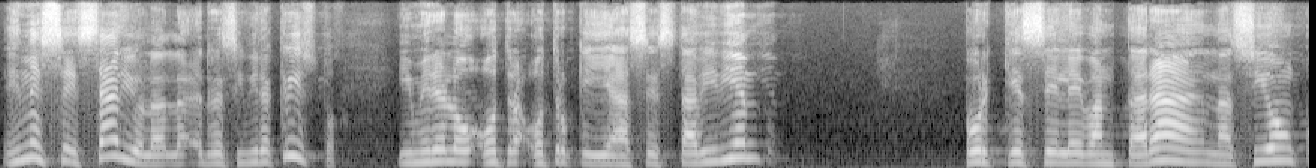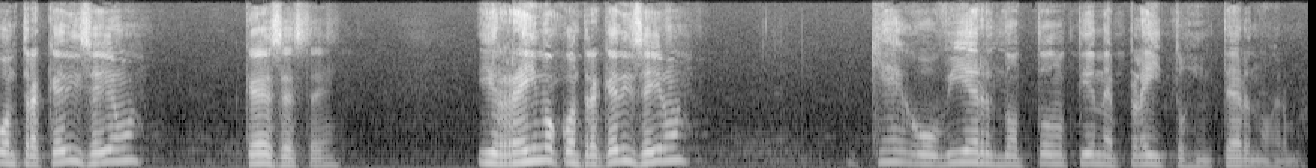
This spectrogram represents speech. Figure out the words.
Es necesario recibir a Cristo. Y mire lo otro, que ya se está viviendo. Porque se levantará nación contra qué dice hermano. ¿Qué es este? ¿Y reino contra qué dice hermano? ¿Qué gobierno todo tiene pleitos internos, hermano?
